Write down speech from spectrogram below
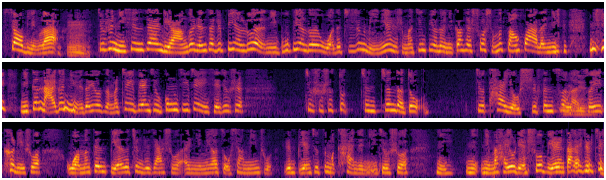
笑柄了，嗯，就是你现在两个人在这辩论，你不辩论我的执政理念是什么，净辩论你刚才说什么脏话了，你你你跟哪个女的又怎么这边就攻击这一些，就是就是是都真真的都。就太有失分寸了，所以克里说，我们跟别的政治家说，哎，你们要走向民主，人别人就这么看着你，就是说你你你们还有脸说别人，大概就这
